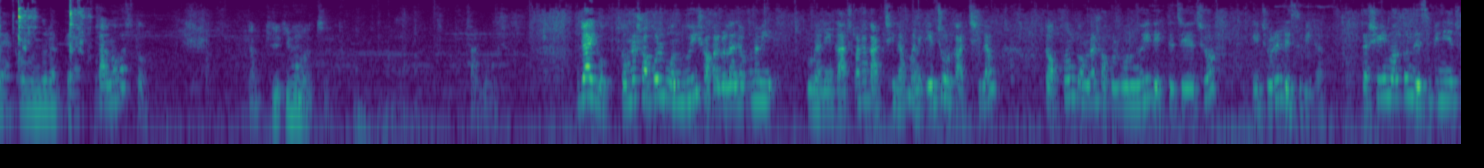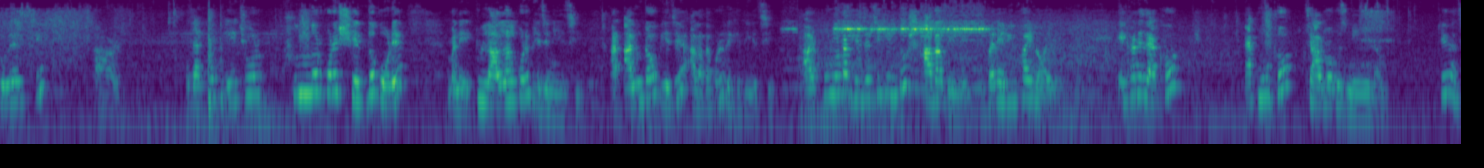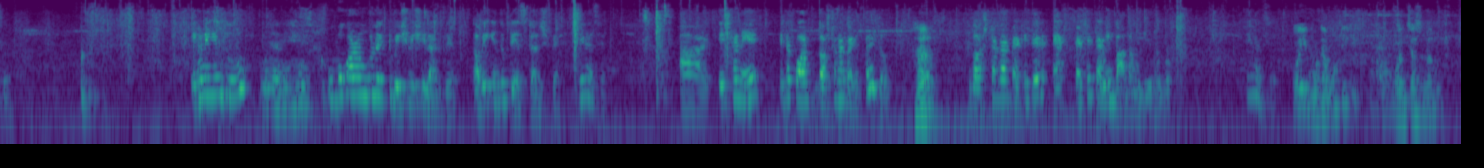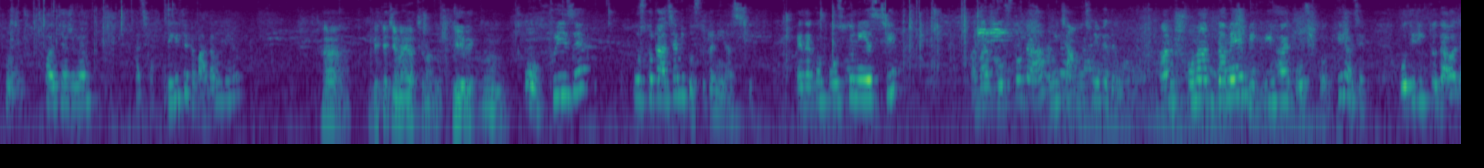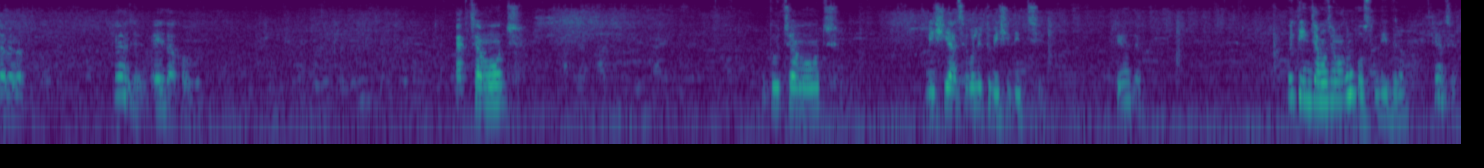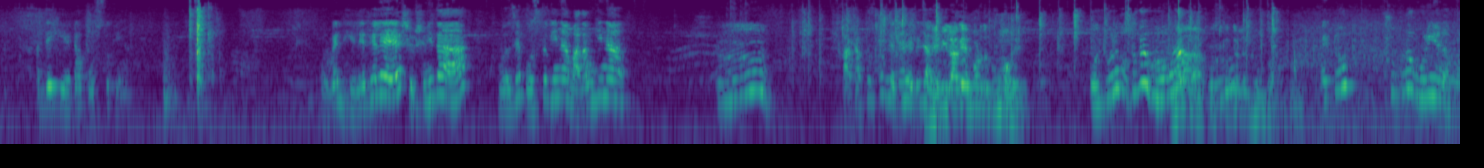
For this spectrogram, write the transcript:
দেখো বন্ধুরা দেখো। চাল মগজ তো? খেয়ে কি মনে হচ্ছে? চাল মগজ। যাই হোক তোমরা সকল বন্ধুই সকালবেলা যখন আমি মানে গাছপালা কাটছিলাম মানে এঁচড় কাটছিলাম তখন তোমরা সকল বন্ধুই দেখতে চেয়েছো এঁচড়ের রেসিপিটা তা সেই মতন রেসিপি নিয়ে চলে এসেছি। আর দেখো এঁচড় সুন্দর করে সেদ্ধ করে মানে একটু লাল লাল করে ভেজে নিয়েছি। আর আলুটাও ভেজে আলাদা করে রেখে দিয়েছি। আর পুরোটা ভেজেছি কিন্তু সাদা তেলে মানে রিফাইন অয়েলে। এখানে দেখো এক মুঠো চাল মগজ নিয়ে নিলাম। ঠিক আছে? এখানে কিন্তু মানে উপকরণগুলো একটু বেশি বেশি লাগবে তবেই কিন্তু টেস্ট আসবে। ঠিক আছে? আর এখানে এটা কত দশ টাকার প্যাকেট তাই তো? হ্যাঁ। দশ টাকার প্যাকেটের এক প্যাকেট আমি বাদাম দিয়ে দেবো। ঠিক আছে? ওই মোটামুটি হ্যাঁ। পঞ্চাশ গ্রাম। পঞ্চাশ গ্রাম। আচ্ছা দেখি তো এটা বাদাম কিনা? হ্যাঁ দেখে চেনা যাচ্ছে না তো খেয়ে দেখতে ও ফ্রিজে পোস্তটা আছে আমি পোস্তটা নিয়ে আসছি। এ দেখো পোস্ত নিয়ে এসেছি। আবার পোস্তটা আমি চামচ মেপে দেবো। কারণ সোনার দামে বিক্রি হয় পোস্ত ঠিক আছে? অতিরিক্ত দেওয়া যাবে না। ঠিক আছে? এই দেখো। এক চামচ দু চামচ বেশি আছে বলে একটু বেশি দিচ্ছি। ঠিক আছে? ওই তিন চামচের মতন পোস্ত দিয়ে দিলাম ঠিক আছে? আর দেখি এটাও পোস্ত কিনা। বলবে ঢেলে ঢেলে সুস্মিতা বলছে পোস্ত কিনা বাদাম কিনা। হুম কাটা পোস্ত খেতে হেবি লাগে। হেভি লাগে এরপর তো ঘুমোবে। ওইটুকুনি ঘুমবো না? হ্যাঁ পোস্ত খেলে ঘুম পাবে। একটু শুকনো ঘুরিয়ে নেব।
